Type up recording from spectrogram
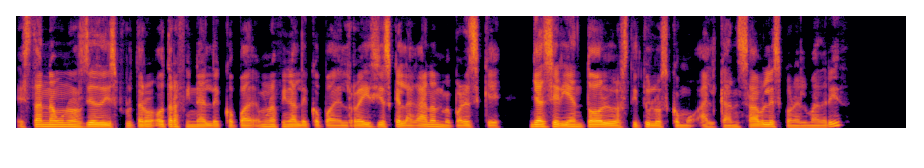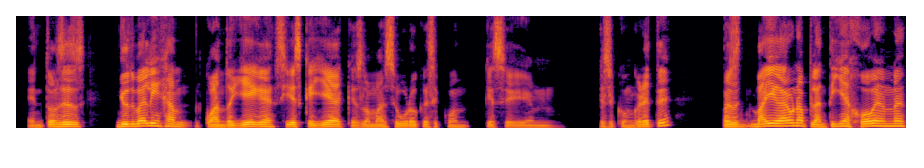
están a unos días de disfrutar otra final de Copa, una final de Copa del Rey, si es que la ganan, me parece que ya serían todos los títulos como alcanzables con el Madrid. Entonces, Jude Bellingham, cuando llegue, si es que llega, que es lo más seguro que se, que se, mm, que se concrete, pues va a llegar una plantilla joven, una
